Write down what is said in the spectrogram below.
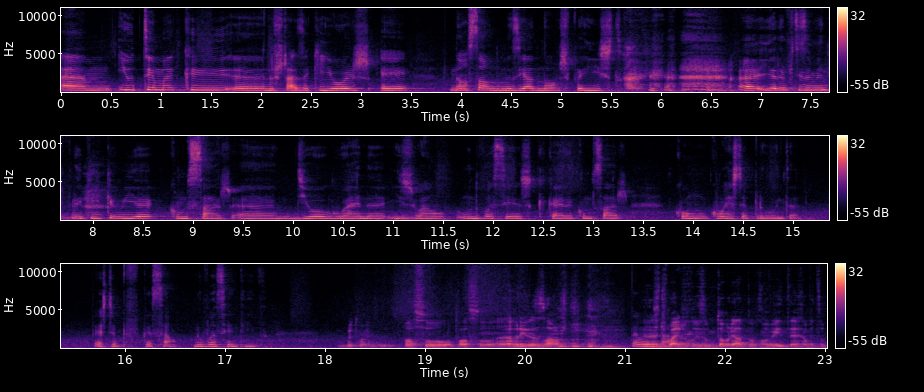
Um, e o tema que nos traz aqui hoje é não são demasiado novos para isto. e era precisamente por aqui que eu ia começar. Diogo, Ana e João, um de vocês que queira começar com, com esta pergunta, esta provocação, no bom sentido. Muito bem, posso, posso abrir as Antes de mais, Luísa, muito obrigado pelo convite. É realmente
